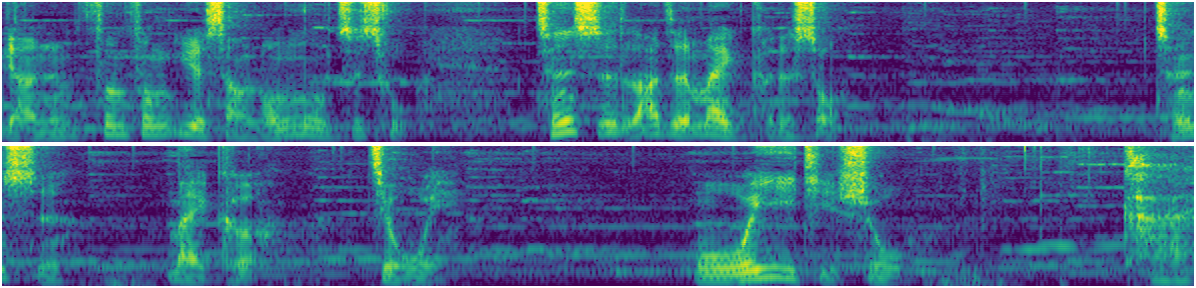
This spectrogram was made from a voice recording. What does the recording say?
两人纷纷跃上龙木之处。陈实拉着麦克的手，陈实，麦克，就位。五位一体术开，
